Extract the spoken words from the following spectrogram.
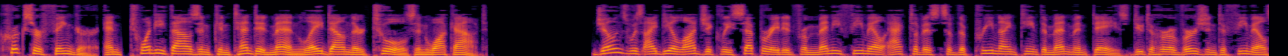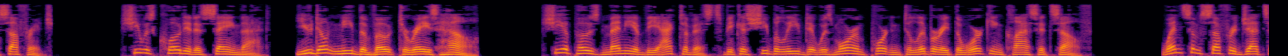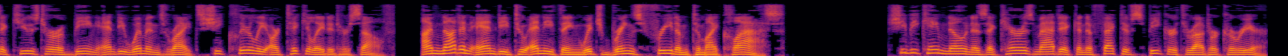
crooks her finger and 20,000 contented men lay down their tools and walk out." Jones was ideologically separated from many female activists of the pre-19th Amendment days due to her aversion to female suffrage. She was quoted as saying that, "'You don't need the vote to raise hell'." She opposed many of the activists because she believed it was more important to liberate the working class itself. When some suffragettes accused her of being anti-women's rights she clearly articulated herself, I'm not an Andy to anything which brings freedom to my class." She became known as a charismatic and effective speaker throughout her career.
